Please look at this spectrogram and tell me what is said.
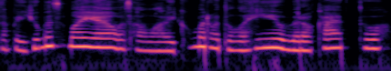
Sampai jumpa semuanya. Wassalamualaikum warahmatullahi wabarakatuh.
